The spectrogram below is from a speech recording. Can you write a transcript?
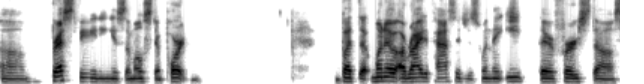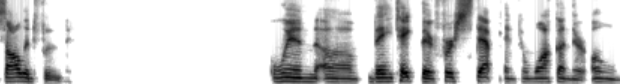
um, breastfeeding is the most important. But the, one of a rite of passage is when they eat their first uh, solid food, when um, they take their first step and can walk on their own,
